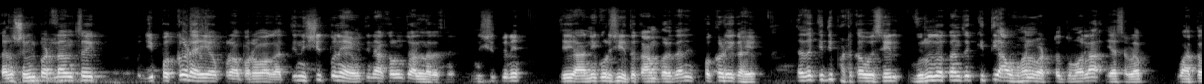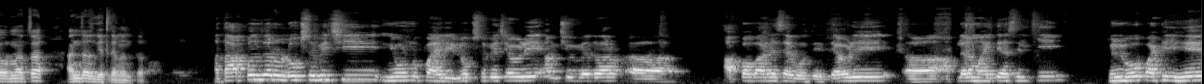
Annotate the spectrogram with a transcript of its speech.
कारण सुनील पाटलांचं एक जी पकड आहे या प्रभागात ती निश्चितपणे आहे. ती नाकारून चालणारच नाही. निश्चितपणे ते अनेक वर्षी इथं काम करतात आणि पकड एक आहे. त्याचा किती फटका बसेल? विरोधकांचं किती आव्हान वाटतं तुम्हाला या सगळ्या वातावरणाचा अंदाज घेतल्यानंतर? आता आपण जर लोकसभेची निवडणूक पाहिली लोकसभेच्या वेळी आमचे उमेदवार आप्पा बारणे साहेब होते. त्यावेळी आपल्याला माहिती असेल की सुनील भाऊ पाटील हे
